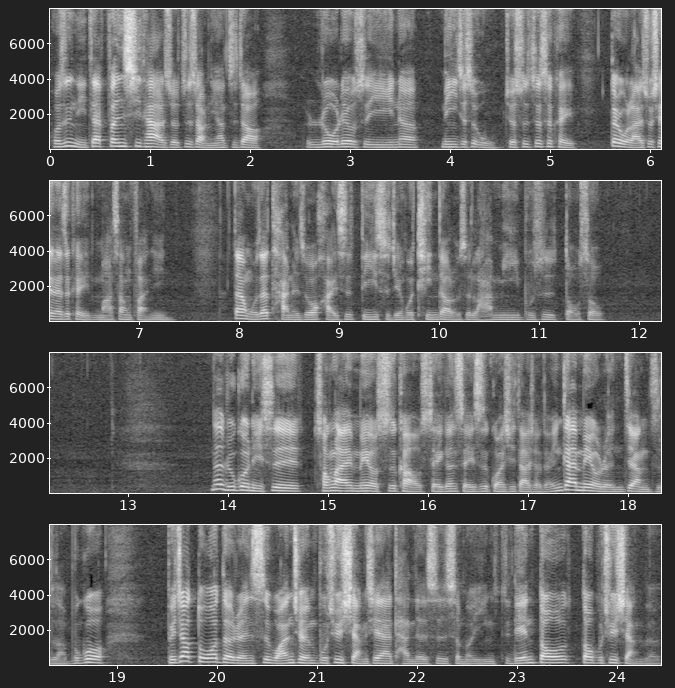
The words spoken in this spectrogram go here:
或是你在分析它的时候，至少你要知道，如果六是一，那咪就是五，就是这是可以对我来说现在是可以马上反应，但我在弹的时候还是第一时间会听到的是拉咪，不是哆嗦。那如果你是从来没有思考谁跟谁是关系大小的，应该没有人这样子了。不过比较多的人是完全不去想现在弹的是什么音，连都都不去想的。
